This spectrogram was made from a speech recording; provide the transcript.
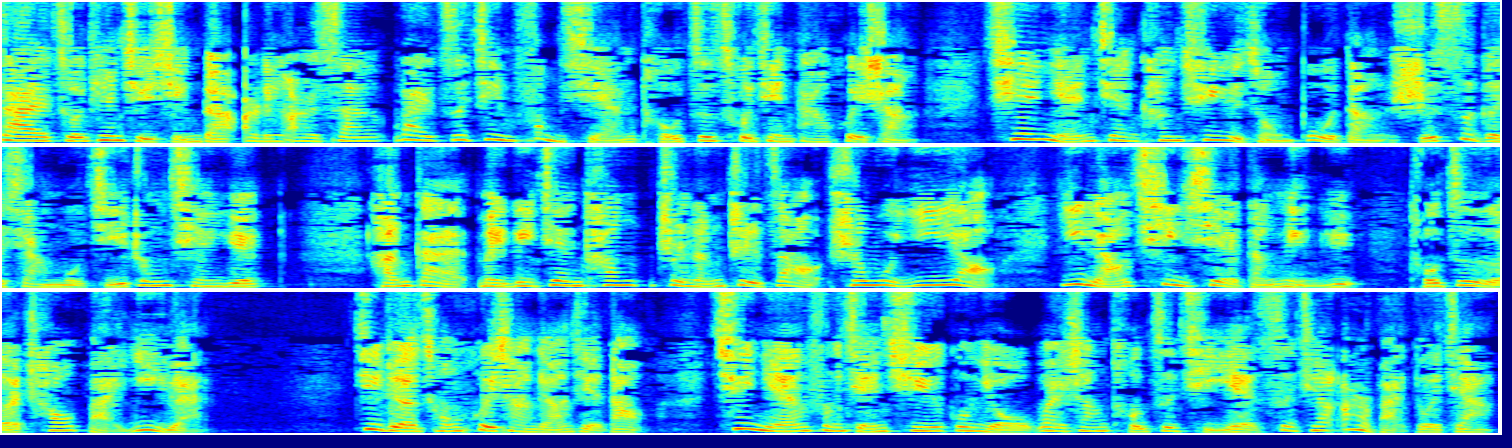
在昨天举行的二零二三外资进奉贤投资促进大会上，千年健康区域总部等十四个项目集中签约，涵盖美丽健康、智能制造、生物医药、医疗器械等领域，投资额超百亿元。记者从会上了解到，去年奉贤区共有外商投资企业四千二百多家，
